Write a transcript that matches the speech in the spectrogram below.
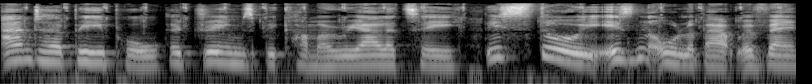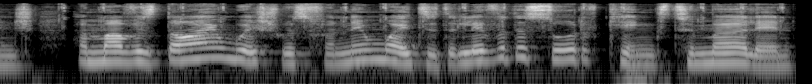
and her her people, her dreams become a reality. This story isn't all about revenge. Her mother's dying wish was for Nimue to deliver the Sword of Kings to Merlin,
